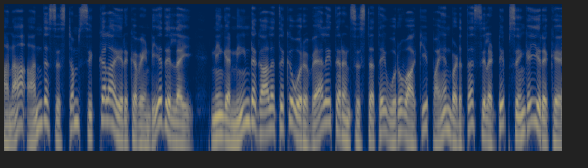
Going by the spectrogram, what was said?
ஆனா அந்த சிஸ்டம் சிக்கலா இருக்க வேண்டியதில்லை. நீங்க நீண்ட காலத்துக்கு ஒரு வேலைத்திறன் சிஸ்டத்தை உருவாக்கி பயன்படுத்த சில டிப்ஸ் இங்க இருக்கு.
